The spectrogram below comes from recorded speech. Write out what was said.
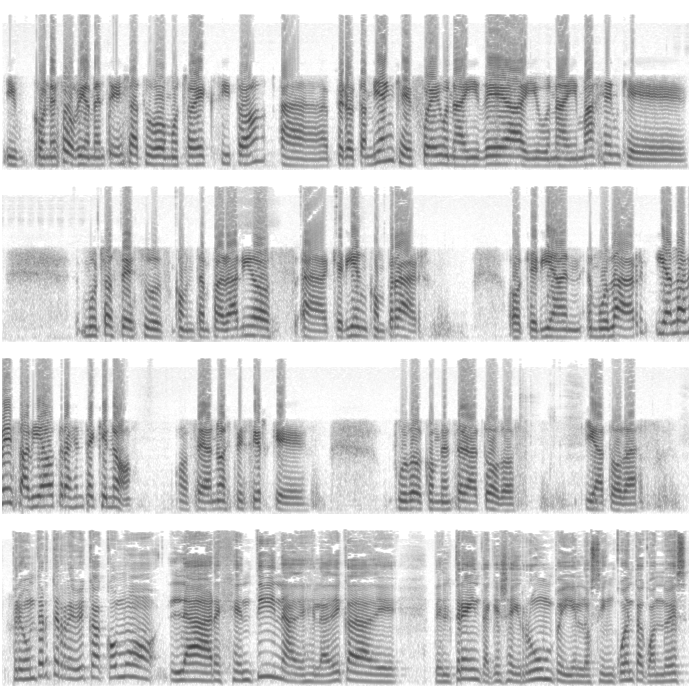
Y con eso obviamente ella tuvo mucho éxito, uh, pero también que fue una idea y una imagen que muchos de sus contemporáneos uh, querían comprar o querían emular y a la vez había otra gente que no. O sea, no es decir que pudo convencer a todos y a todas. Preguntarte, Rebeca, cómo la Argentina desde la década de, del 30, que ella irrumpe, y en los 50, cuando es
